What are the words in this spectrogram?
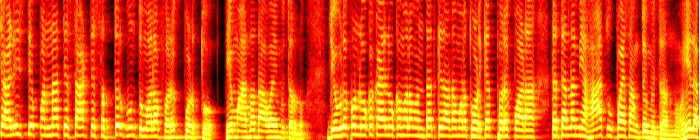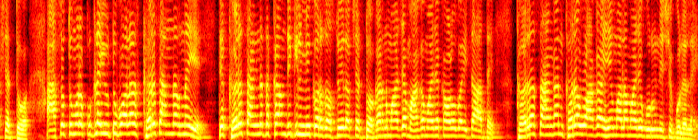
चाळीस ते पन्नास ते साठ ते सत्तर गुण तुम्हाला फरक पडतो. हे माझा दावा आहे मित्रांनो. जेवढे पण लोक काय लोक मला म्हणतात की दादा मला थोडक्यात फरक पाडा तर त्यांना मी हाच उपाय सांगतोय मित्रांनो. हे लक्षात ठेवा. असं तुम्हाला कुठल्या युट्यूबवाला खरं सांगणार नाहीये. ते खरं खरं सांगण्याचं काम देखील मी करत असतो हे लक्षात ठेवा. कारण माझ्या मागं माझ्या काळोबाईचा हात आहे. खरं सांगा आणि खरं वागा हे मला माझ्या गुरुने शिकवलेलं आहे.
